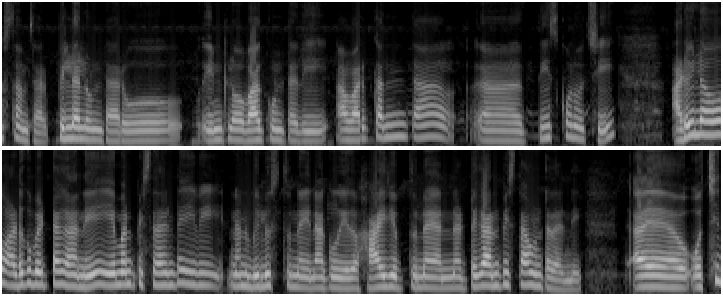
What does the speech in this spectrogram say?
వస్తాం సార్. పిల్లలు ఉంటారు ఇంట్లో వర్క్ ఉంటుంది ఆ వర్క్ అంతా తీసుకొని వచ్చి అడవిలో అడుగు పెట్టగానే ఏమనిపిస్తుంది అంటే ఇవి నన్ను పిలుస్తున్నాయి నాకు ఏదో హాయ్ చెప్తున్నాయి అన్నట్టుగా అనిపిస్తూ ఉంటుందండి. వచ్చిన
